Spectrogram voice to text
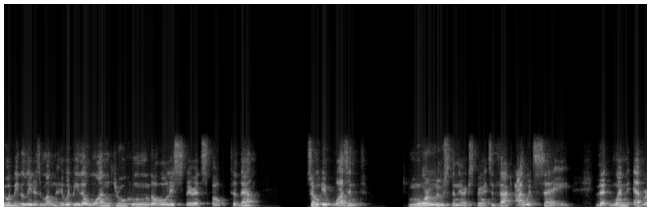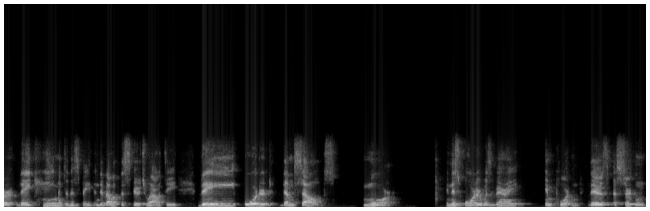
Who would be the leaders among them? It would be the one through whom the Holy Spirit spoke to them. So it wasn't more loose than their experience. In fact, I would say that whenever they came into this faith and developed this spirituality, they ordered themselves more. And this order was very important. There's a certain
